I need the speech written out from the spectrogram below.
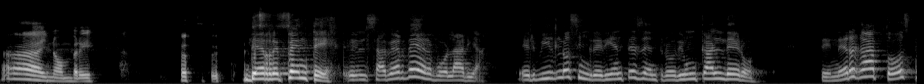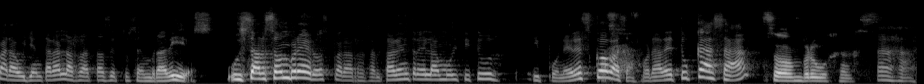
Ay, no, hombre. De repente, el saber de herbolaria, hervir los ingredientes dentro de un caldero, tener gatos para ahuyentar a las ratas de tus sembradíos, usar sombreros para resaltar entre la multitud y poner escobas afuera de tu casa, Son brujas. ajá,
